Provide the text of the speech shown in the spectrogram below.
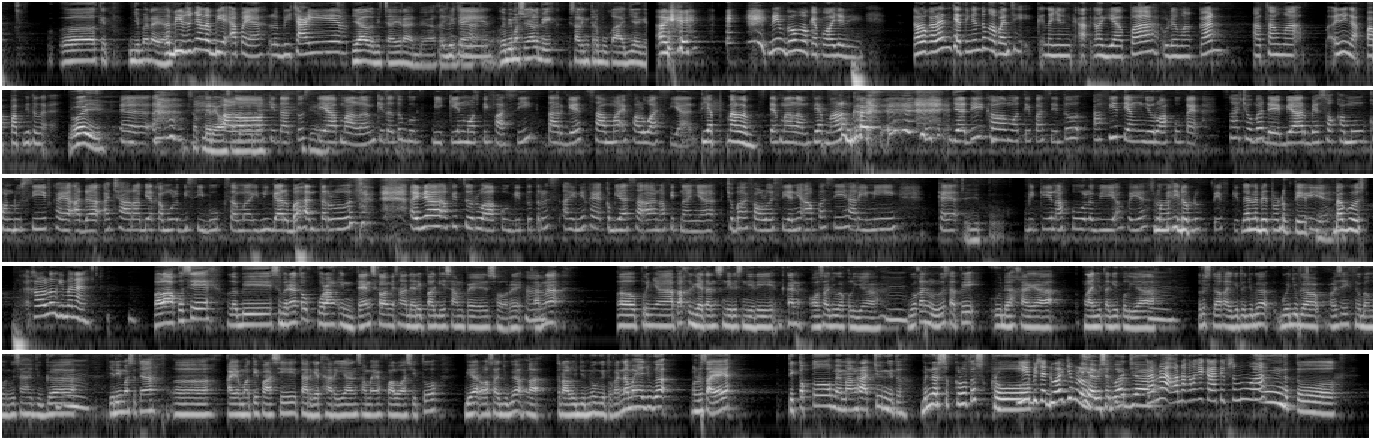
Kit- gimana ya Lebih maksudnya lebih apa ya? Lebih cair. Ya lebih cair ada kayak Lebih gitu. cair. Lebih maksudnya lebih saling terbuka aja gitu. Oke. ini gue mau kepo aja nih. Kalau kalian chattingan tuh ngapain sih? Nanyain lagi apa? Udah makan? Atau sama ini nggak pap-pap gitu nggak? Woi, Eh, sok dari Elsa dulu Kalau kita tuh setiap malam kita tuh bu- bikin motivasi, target sama evaluasian Tiap malam. setiap malam. Tiap malam guys. Jadi kalau motivasi itu Afid yang nyuruh aku kayak Sa coba deh biar besok kamu kondusif kayak ada acara biar kamu lebih sibuk sama ini gak rebahan terus akhirnya Afid suruh aku gitu terus akhirnya kayak kebiasaan Afid nanya coba evaluasiannya apa sih hari ini kayak gitu. bikin aku lebih apa ya Semangat lebih hidup. produktif gitu Dan lebih produktif. Iya. Bagus. Kalau lo gimana? Kalau aku sih lebih sebenarnya tuh kurang intens kalau misalnya dari pagi sampai sore karena eh, punya apa kegiatan sendiri-sendiri kan Osa juga kuliah. Gua kan lulus tapi udah kayak ngelanjut lagi kuliah. Terus udah kayak gitu juga gue juga apa sih ngebangun usaha juga. Jadi maksudnya eh, kayak motivasi target harian sama evaluasi itu biar Osa juga nggak terlalu jenuh gitu kan. Namanya juga menurut saya ya TikTok tuh memang racun gitu. Bener scroll tuh scroll. Iya bisa dua jam loh. Iya bisa dua jam. Karena anak-anaknya kreatif semua. Hmm, betul.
